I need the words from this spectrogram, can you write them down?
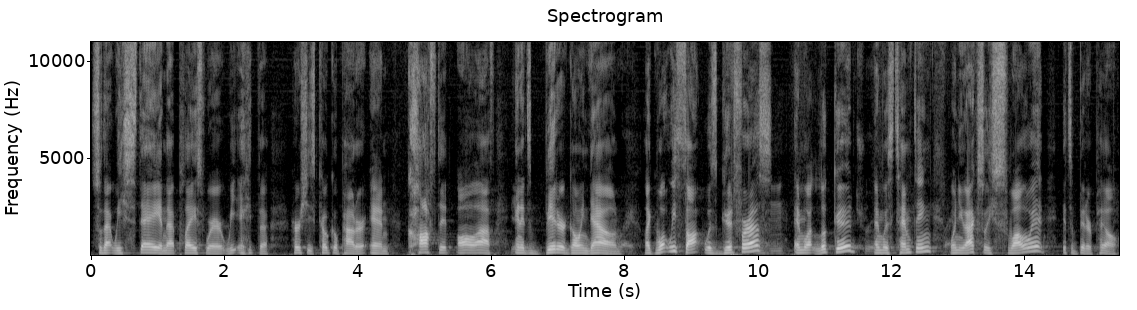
so that we stay in that place where we ate the Hershey's cocoa powder and coughed it all off and it's bitter going down. Right. Like what we thought was good for us mm-hmm. and what looked good and was tempting, when you actually swallow it, it's a bitter pill.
